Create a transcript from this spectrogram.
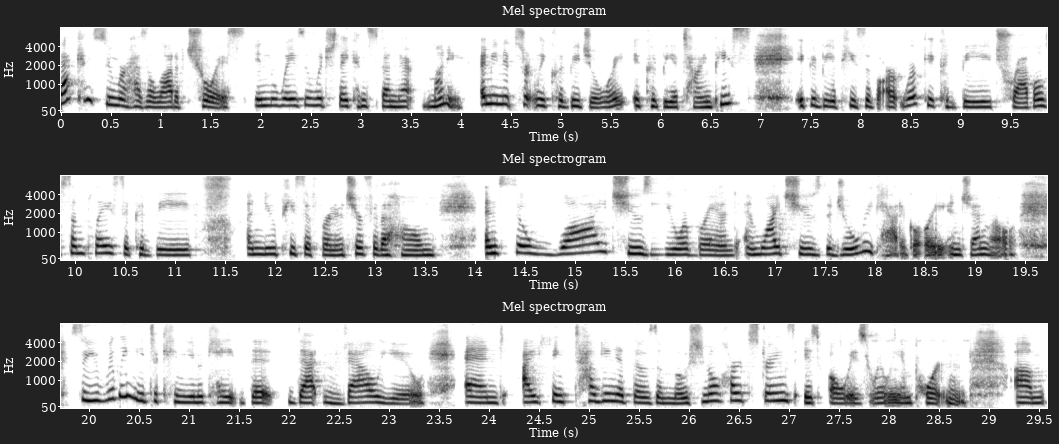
that consumer has a lot of choice in the ways in which they can spend that money. I mean, it certainly could be jewelry, it could be a timepiece, it could be a piece of artwork, it could be travel someplace, it could be a new piece of furniture for the home. And so, why choose your brand and why choose the jewelry category in general? So, you really need to communicate that that value. And I think tugging at those emotional heartstrings is always really important. Um,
